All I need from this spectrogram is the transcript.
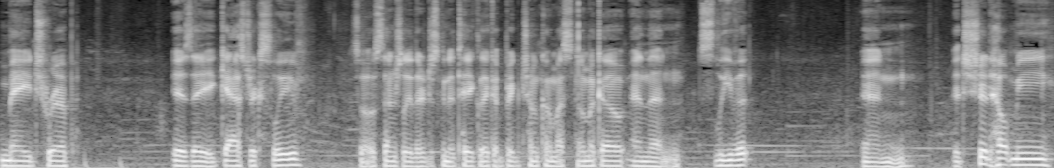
May trip is a gastric sleeve. So essentially they're just going to take like a big chunk of my stomach out and then sleeve it. And it should help me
